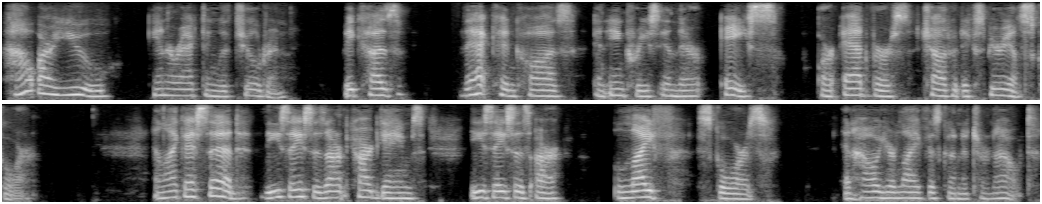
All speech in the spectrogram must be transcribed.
How are you interacting with children? because that can cause an increase in their ACE or Adverse Childhood Experience score. And like I said, these ACEs aren't card games, these ACEs are life scores and how your life is going to turn out.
